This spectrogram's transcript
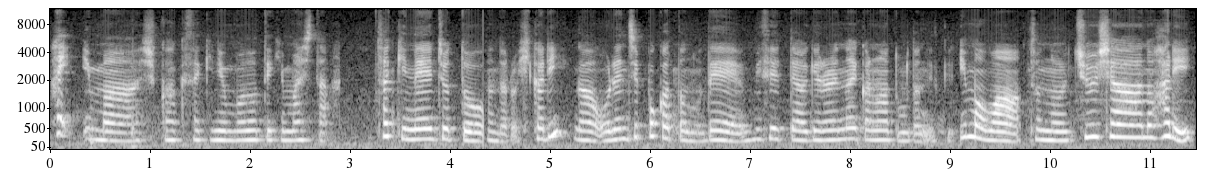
はい今宿泊先に戻ってきました。さっきねちょっとなんだろう光がオレンジっぽかったので見せてあげられないかなと思ったんですけど今はその注射の針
